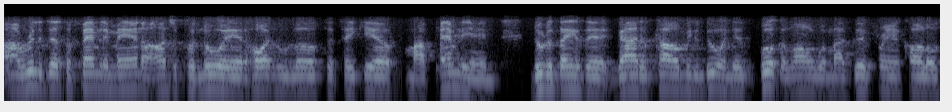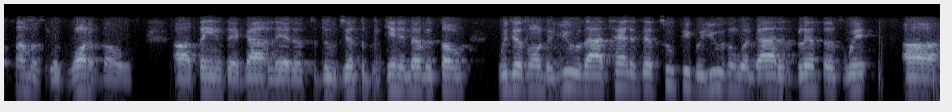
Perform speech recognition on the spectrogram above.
Uh, really just a family man, an entrepreneur at heart who loves to take care of my family and do the things that God has called me to do. And this book, along with my good friend Carlos Summers, was one of those uh, things that God led us to do, just the beginning of it. So we just wanted to use our talents, just two people using what God has blessed us with uh,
